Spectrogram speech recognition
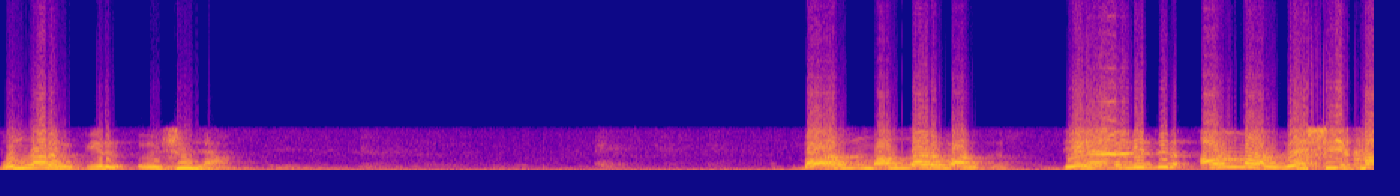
Bunların bir özü lazım. Bazı mallar vardır. Değerlidir ama vesika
